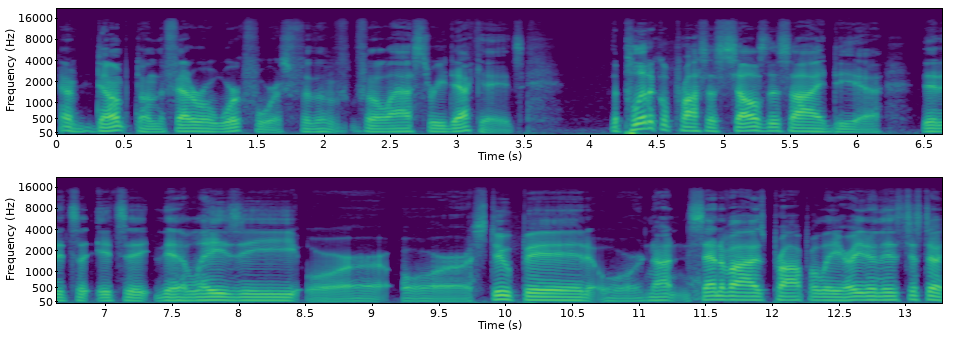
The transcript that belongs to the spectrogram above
kind of dumped on the federal workforce for the for the last three decades. The political process sells this idea that it's a it's a they're lazy or or stupid or not incentivized properly or you know it's just a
